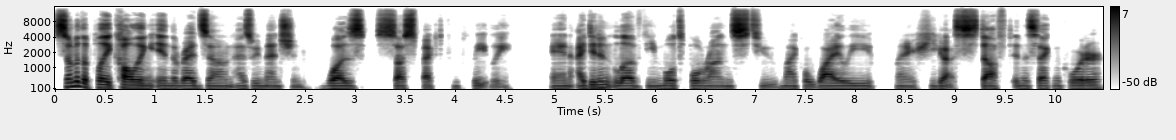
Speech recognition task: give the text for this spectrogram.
Some of the play calling in the red zone, as we mentioned, was suspect completely. And I didn't love the multiple runs to Michael Wiley when he got stuffed in the second quarter.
